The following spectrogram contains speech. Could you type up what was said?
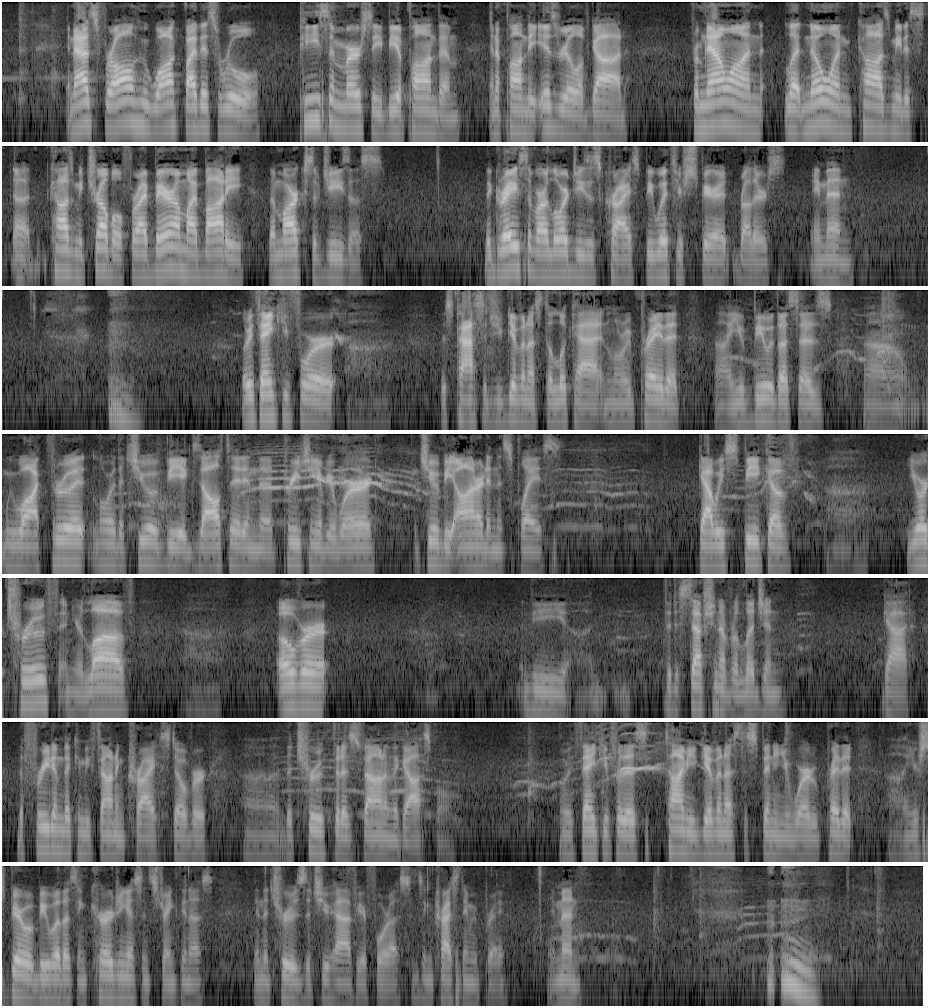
And as for all who walk by this rule, peace and mercy be upon them and upon the Israel of God. From now on, let no one cause me to uh, cause me trouble, for I bear on my body the marks of Jesus. The grace of our Lord Jesus Christ be with your spirit, brothers. Amen. Lord, we thank you for uh, this passage you've given us to look at, and Lord, we pray that uh, you be with us as uh, we walk through it. Lord, that you would be exalted in the preaching of your word, that you would be honored in this place. God, we speak of uh, your truth and your love uh, over the the deception of religion, God, the freedom that can be found in Christ over uh, the truth that is found in the gospel. We thank you for this time you've given us to spend in your word. We pray that uh, your spirit would be with us, encouraging us and strengthening us in the truths that you have here for us. It's in Christ's name we pray. Amen.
